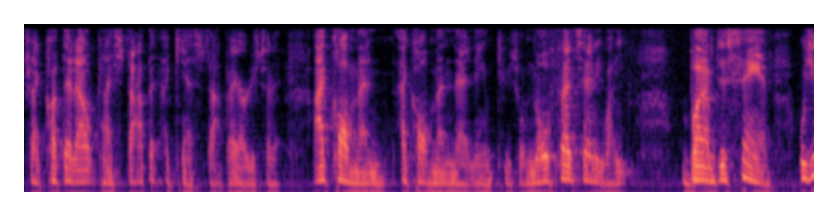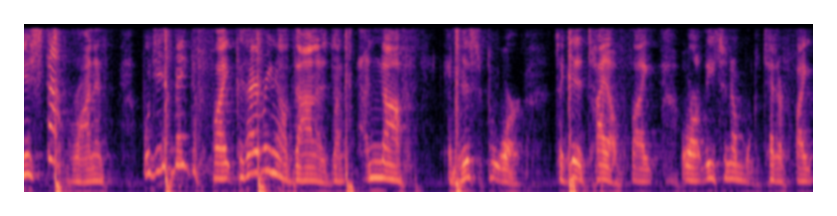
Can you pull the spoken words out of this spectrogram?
Should I cut that out? Can I stop it? I can't stop it. I already said it. I call men, I call men that name too, so no offense to anybody. But I'm just saying, would you stop running? Would you make the fight? Because Irene Aldana has done enough in this sport to get a title fight, or at least a number contender fight,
